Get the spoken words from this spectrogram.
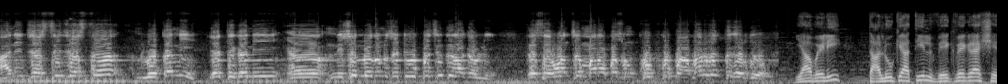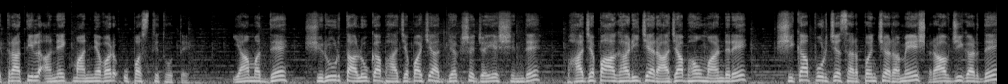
आणि जास्तीत जास्त लोकांनी या ठिकाणी निषेध नोंदवण्यासाठी उपस्थिती दाखवली त्या सर्वांचं मनापासून खूप खूप आभार व्यक्त करतो. यावेळी तालुक्यातील वेगवेगळ्या क्षेत्रातील अनेक मान्यवर उपस्थित होते. यामध्ये शिरूर तालुका भाजपाचे अध्यक्ष जयेश शिंदे भाजपा आघाडीचे राजाभाऊ मांडरे शिकापूरचे सरपंच रमेश रावजी गर्दे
